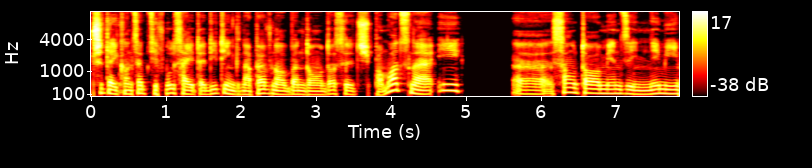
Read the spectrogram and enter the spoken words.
przy tej koncepcji full site editing na pewno będą dosyć pomocne i e, są to między innymi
